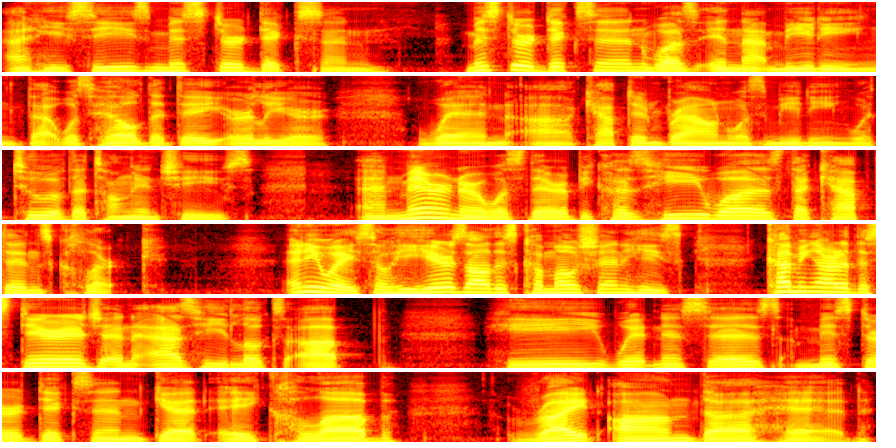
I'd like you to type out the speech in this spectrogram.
and he sees Mr. Dixon. Mr. Dixon was in that meeting that was held a day earlier when uh, Captain Brown was meeting with two of the Tongan chiefs. And Mariner was there because he was the captain's clerk. Anyway, so he hears all this commotion. He's coming out of the steerage, and as he looks up, he witnesses Mr. Dixon get a club right on the head.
